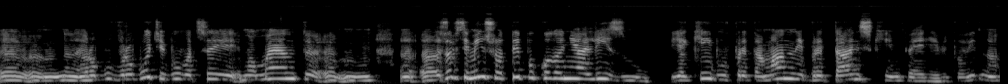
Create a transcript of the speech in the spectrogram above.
е, робу- в роботі був оцей момент е, е, зовсім іншого типу колоніалізму, який був притаманний Британській імперії, відповідно,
